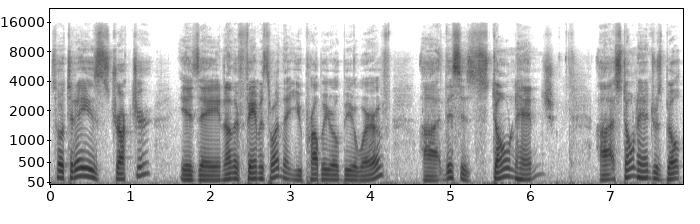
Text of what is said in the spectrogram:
So today's structure is a, another famous one that you probably will be aware of. Uh, this is Stonehenge. Uh, Stonehenge was built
